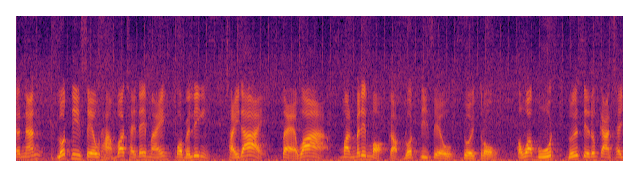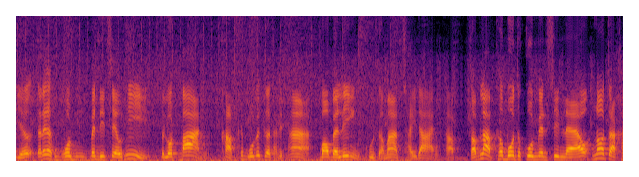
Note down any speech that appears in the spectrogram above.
ดังนั้นรถดีเซลถามว่าใช้ได้ไหมบอลเบลลิงใช้ได้ แต่ว่ามันไม่ได้เหมาะกับรถดีเซลโดยตรง เพราะว่าบูทดยดีเซลต้องการใช้เยอะ แต่ถ้าเกิดคุณเป็นดีเซลที่เป็นรถบ้านขับแค่บูทไม่เกิน 35 บอลเบลลิงคุณสามารถใช้ได้นะครับสำหรับเทอร์โบตระกูลเบนซินแล้ว นอกจากข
